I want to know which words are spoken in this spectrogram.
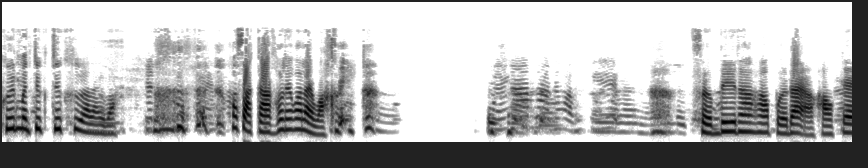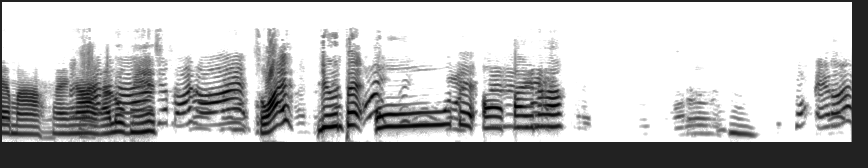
พื้นมันจึกจึกๆคืออะไรวะ ภาษากลางเขาเรียกว่าอะไรวะเสิร์ฟดีนะคะเปิดได้อะเขาแก้มาง่ายๆนะลูกนี้เรียบร้อยหน่อยสวย ยืนเตะโอ้เตะออกไปนะคะอืมทุกเตะเลย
